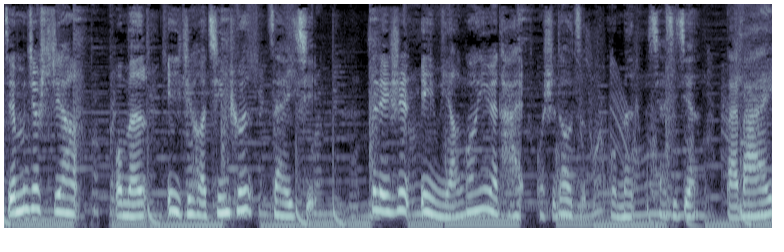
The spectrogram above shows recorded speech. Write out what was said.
节目就是这样，我们一直和青春在一起。这里是一米阳光音乐台，我是豆子，我们下期见，拜拜。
